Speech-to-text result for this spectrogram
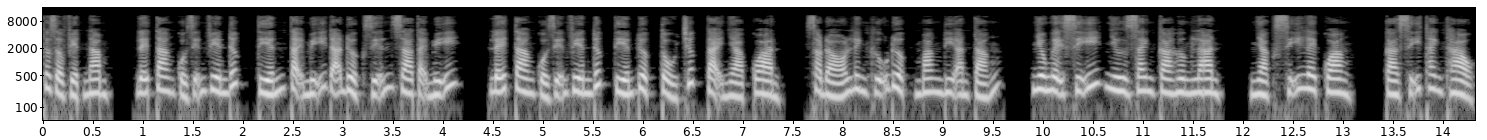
theo giờ Việt Nam, lễ tang của diễn viên Đức Tiến tại Mỹ đã được diễn ra tại Mỹ. Lễ tang của diễn viên Đức Tiến được tổ chức tại nhà quan, sau đó linh cữu được mang đi an táng. Nhiều nghệ sĩ như danh ca Hương Lan, nhạc sĩ Lê Quang, ca sĩ Thanh Thảo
